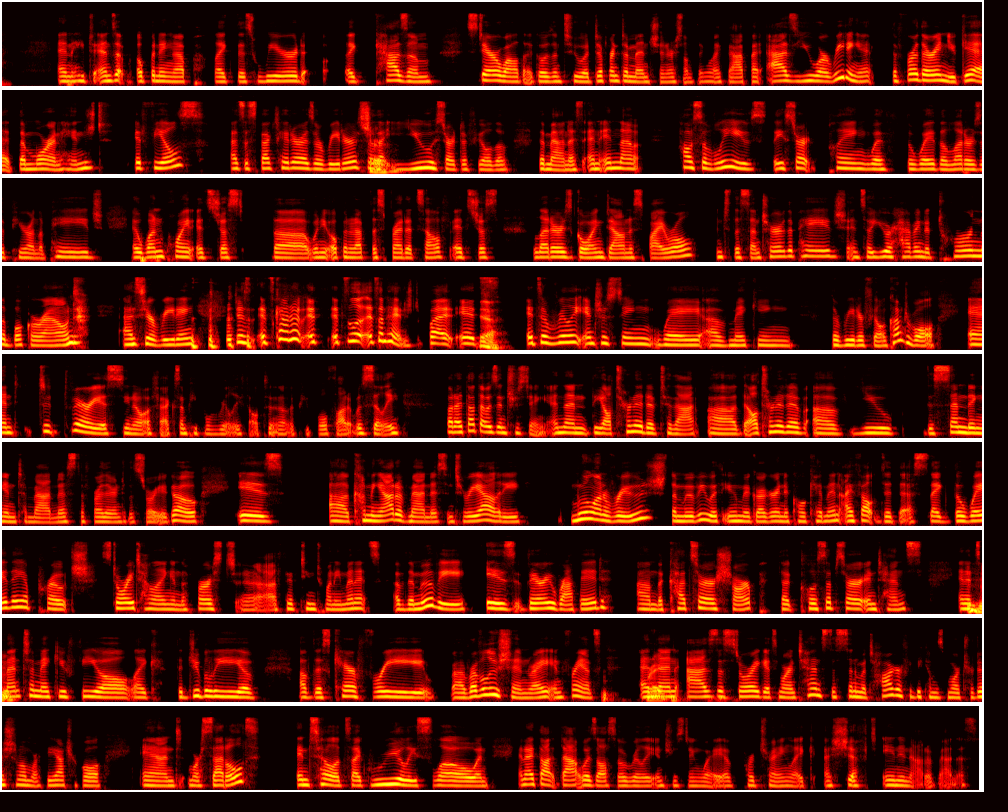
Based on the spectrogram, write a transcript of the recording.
And he ends up opening up like this weird like chasm stairwell that goes into a different dimension or something like that. But as you are reading it the further in you get the more unhinged it feels as a spectator as a reader so sure. that you start to feel the the madness and in the house of leaves they start playing with the way the letters appear on the page at one point it's just the when you open it up the spread itself it's just letters going down a spiral into the center of the page and so you're having to turn the book around as you're reading. Just it's kind of it's it's it's unhinged, but it's yeah. it's a really interesting way of making the reader feel uncomfortable and to various you know effects. Some people really felt it, and other people thought it was silly. But I thought that was interesting. And then the alternative to that, uh, the alternative of you descending into madness the further into the story you go, is uh, coming out of madness into reality Moulin Rouge, the movie with Ewan McGregor and Nicole Kidman, I felt did this. Like the way they approach storytelling in the first uh, 15, 20 minutes of the movie is very rapid. Um, the cuts are sharp, the close ups are intense, and it's mm-hmm. meant to make you feel like the jubilee of of this carefree uh, revolution, right, in France. And right. then as the story gets more intense, the cinematography becomes more traditional, more theatrical, and more settled until it's like really slow and and i thought that was also a really interesting way of portraying like a shift in and out of madness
